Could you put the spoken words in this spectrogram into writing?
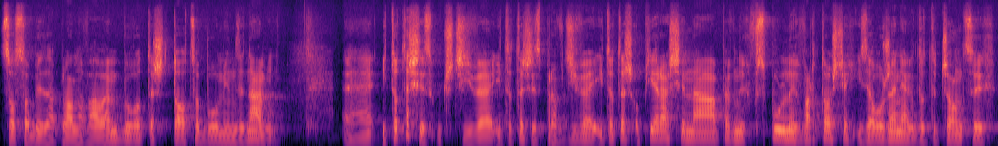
co sobie zaplanowałem, było też to, co było między nami. I to też jest uczciwe, i to też jest prawdziwe, i to też opiera się na pewnych wspólnych wartościach i założeniach dotyczących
